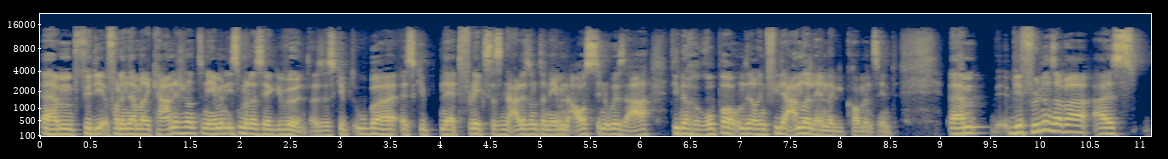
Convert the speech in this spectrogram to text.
Ähm, für die, von den amerikanischen Unternehmen ist man das ja gewöhnt. Also es gibt Uber, es gibt Netflix, das sind alles Unternehmen aus den USA, die nach Europa und auch in viele andere Länder gekommen sind. Ähm, wir fühlen uns aber als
